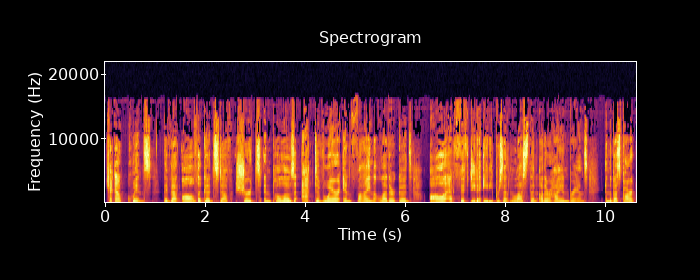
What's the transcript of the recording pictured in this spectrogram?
Check out Quince. They've got all the good stuff shirts and polos, activewear, and fine leather goods, all at 50 to 80% less than other high end brands. And the best part?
